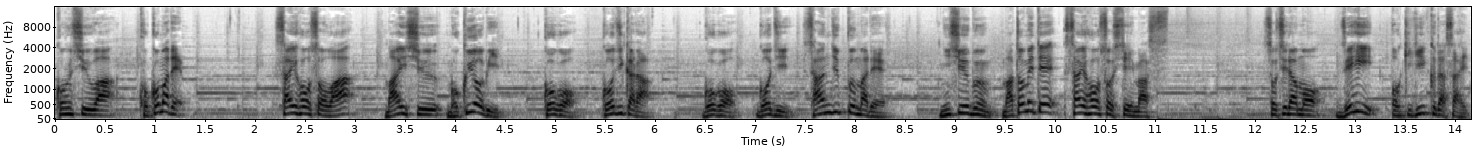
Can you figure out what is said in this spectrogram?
今週はここまで。再放送は毎週木曜日午後5時から午後5時30分まで。2週分まとめて再放送しています。そちらもぜひお聞きください。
